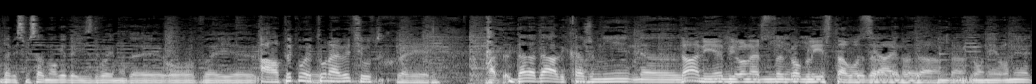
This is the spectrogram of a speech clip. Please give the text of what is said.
da bismo sad mogli da izdvojimo da je ovaj A opet mu je tu najveći uspeh u karijeri. Pa, da, da, da, ali kažem nije... Uh, Da, nije bilo nešto sad kao blistavo, sjajno, da, da. On je, on je,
